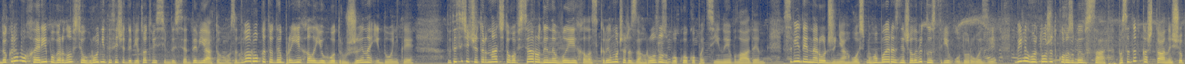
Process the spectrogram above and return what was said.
До Криму Хайрі повернувся у грудні 1989-го. За два роки туди приїхали його дружина і доньки. 2014-го вся родина виїхала з Криму через загрозу з боку окупаційної влади. Свій день народження, 8 березня, чоловік зустрів у дорозі. Біля гуртожитку розбив сад, посадив каштани, щоб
